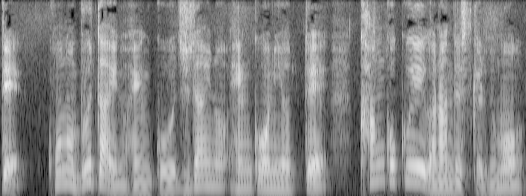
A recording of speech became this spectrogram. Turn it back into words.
で、この舞台の変更、時代の変更によって、韓国映画なんですけれども、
